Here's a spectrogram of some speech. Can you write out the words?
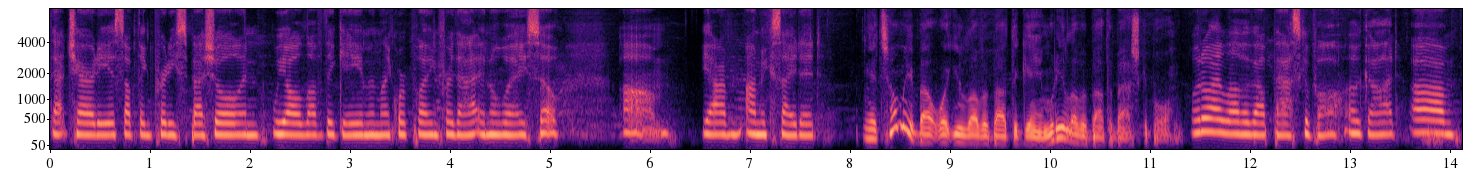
that charity is something pretty special, and we all love the game, and like we're playing for that in a way. So, um, yeah, I'm, I'm excited. Yeah, tell me about what you love about the game. What do you love about the basketball? What do I love about basketball? Oh God, um,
